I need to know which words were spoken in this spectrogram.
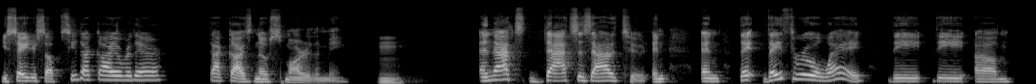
you say to yourself, see that guy over there? That guy's no smarter than me. Mm. And that's that's his attitude. And and they they threw away the the um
